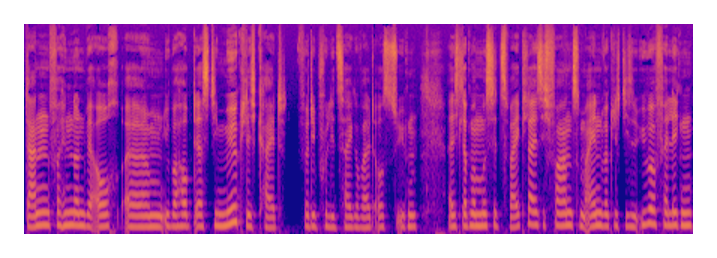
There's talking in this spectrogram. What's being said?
dann verhindern wir auch ähm, überhaupt erst die Möglichkeit für die Polizei Gewalt auszuüben. Also ich glaube, man muss hier zweigleisig fahren. Zum einen wirklich diese überfälligen,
